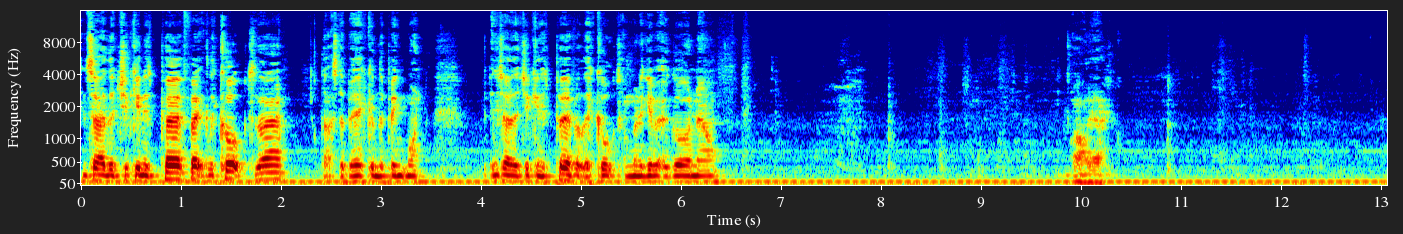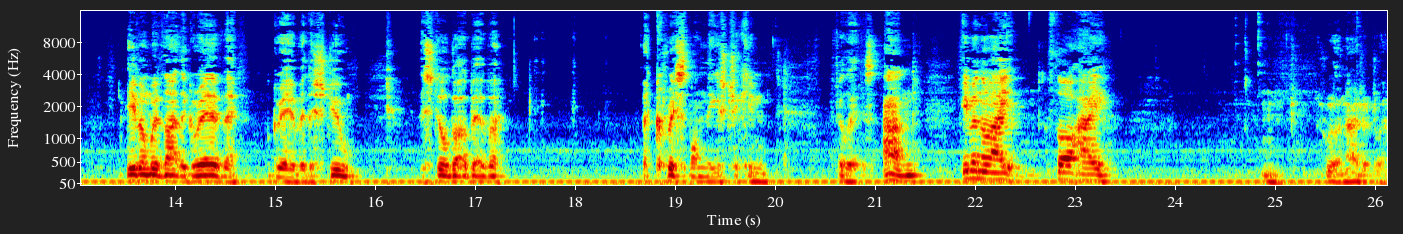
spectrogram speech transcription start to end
Inside the chicken is perfectly cooked there. That's the bacon, the pink one inside the chicken is perfectly cooked. I'm going to give it a go now. Oh yeah. Even with like the gravy, gravy, the stew, it's still got a bit of a a crisp on these chicken fillets. And even though I thought I, mm, it's really nice actually.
